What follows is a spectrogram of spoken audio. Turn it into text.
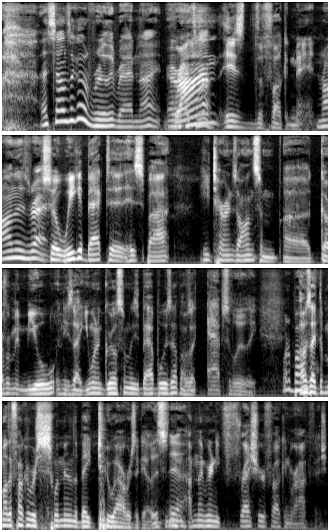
that sounds like a really rad night. or rad Ron time. is the fucking man. Ron is rad. So we get back to his spot. He turns on some uh, Gov't Mule, and he's like, "You want to grill some of these bad boys up?" I was like, "Absolutely." what about? I was like, "The motherfucker was swimming in the bay two hours ago. This is Yeah. I'm never gonna eat fresher fucking rockfish."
